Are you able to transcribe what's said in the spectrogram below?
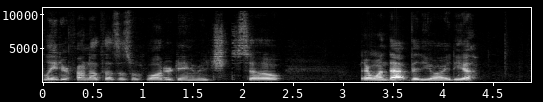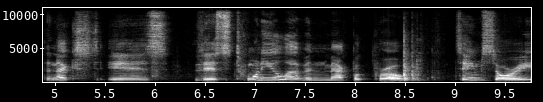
later found out that this was water damaged, so there went that video idea. The next is this 2011 MacBook Pro. Same story,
